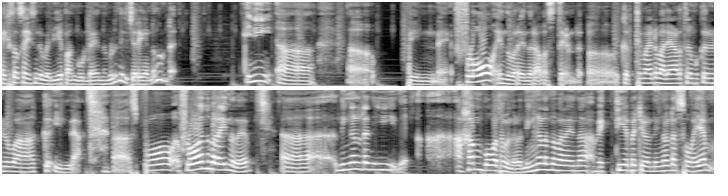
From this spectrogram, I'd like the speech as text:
എക്സസൈസിന് വലിയ പങ്കുണ്ടെന്ന് നമ്മൾ തിരിച്ചറിയേണ്ടതുണ്ട്. ഇനി പിന്നെ ഫ്ലോ എന്ന് പറയുന്നൊരു അവസ്ഥയുണ്ട് കൃത്യമായിട്ട് മലയാളത്തിൽ നമുക്കൊരു വാക്ക് ഇല്ല. സ്പോ ഫ്ലോ എന്ന് പറയുന്നത് നിങ്ങളുടെ ഈ അഹംബോധം എന്നുള്ളത് നിങ്ങളെന്ന് പറയുന്ന വ്യക്തിയെ പറ്റിയുള്ള നിങ്ങളുടെ സ്വയം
